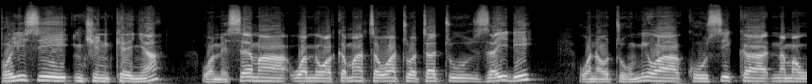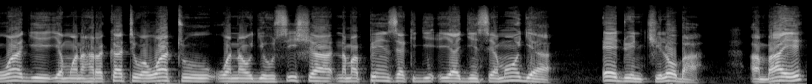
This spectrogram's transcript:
Polisi nchini Kenya wamesema wamewakamata watu watatu zaidi wanaotuhumiwa kuhusika na mauaji ya mwanaharakati wa watu wanaojihusisha na mapenzi ya, ya jinsia moja Edwin Chiloba ambaye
